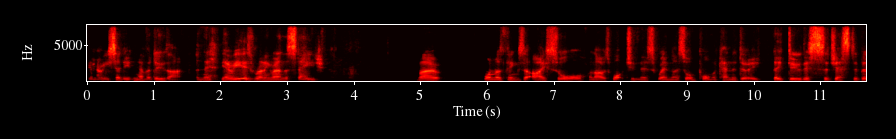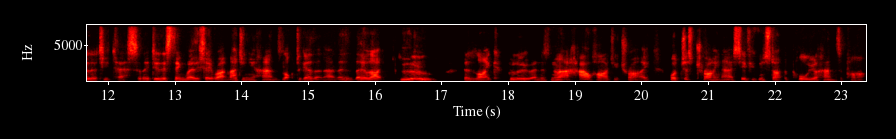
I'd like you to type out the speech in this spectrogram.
Gary said he'd never do that. And there, he is running around the stage. Now, one of the things that I saw when I was watching this, when I saw Paul McKenna do it, they do this suggestibility test. So they do this thing where they say, right, imagine your hands locked together now. They're, they're like glue. They're like glue. And it's no matter how hard you try, well, just try now. See if you can start to pull your hands apart.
